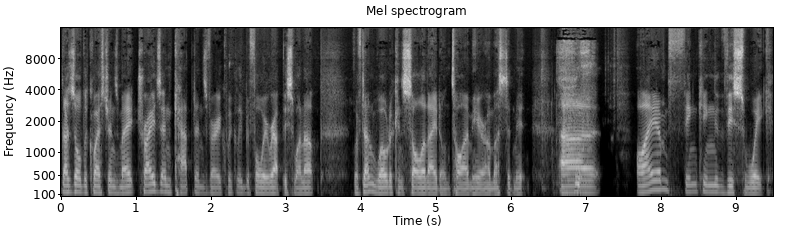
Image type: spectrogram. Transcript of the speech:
That's all the questions, mate. Trades and captains very quickly before we wrap this one up. We've done well to consolidate on time here, I must admit. Uh, I am thinking this week,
